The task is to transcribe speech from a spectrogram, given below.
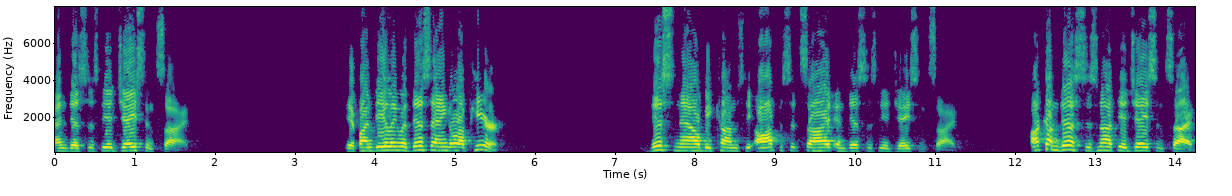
And this is the adjacent side. If I'm dealing with this angle up here, this now becomes the opposite side and this is the adjacent side. How come this is not the adjacent side?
